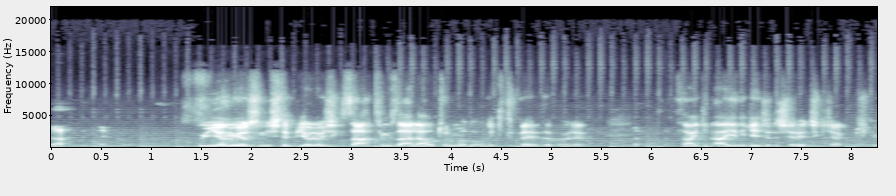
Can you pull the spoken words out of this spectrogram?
yani. Uyuyamıyorsun işte biyolojik saatimiz hala oturmadı ona gidip evde böyle. Sanki daha yeni gece dışarıya çıkacakmış gibi.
